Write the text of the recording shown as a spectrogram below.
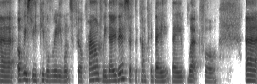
Uh, obviously, people really want to feel proud. We know this of the company they they work for. Uh,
